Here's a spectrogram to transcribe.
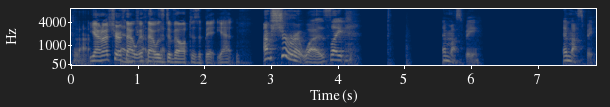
to that. Yeah, I'm not sure if that if that was it. developed as a bit yet. I'm sure it was. Like, it must be. It must be.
